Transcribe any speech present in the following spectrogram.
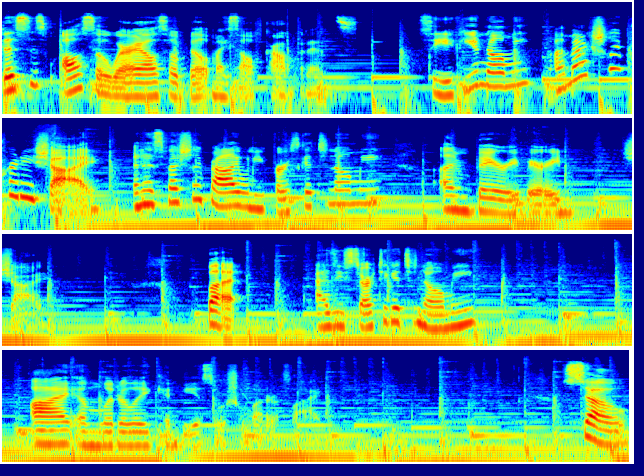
This is also where I also built my self confidence. See, if you know me, I'm actually pretty shy, and especially probably when you first get to know me, I'm very, very shy. But as you start to get to know me, I am literally can be a social butterfly. So,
